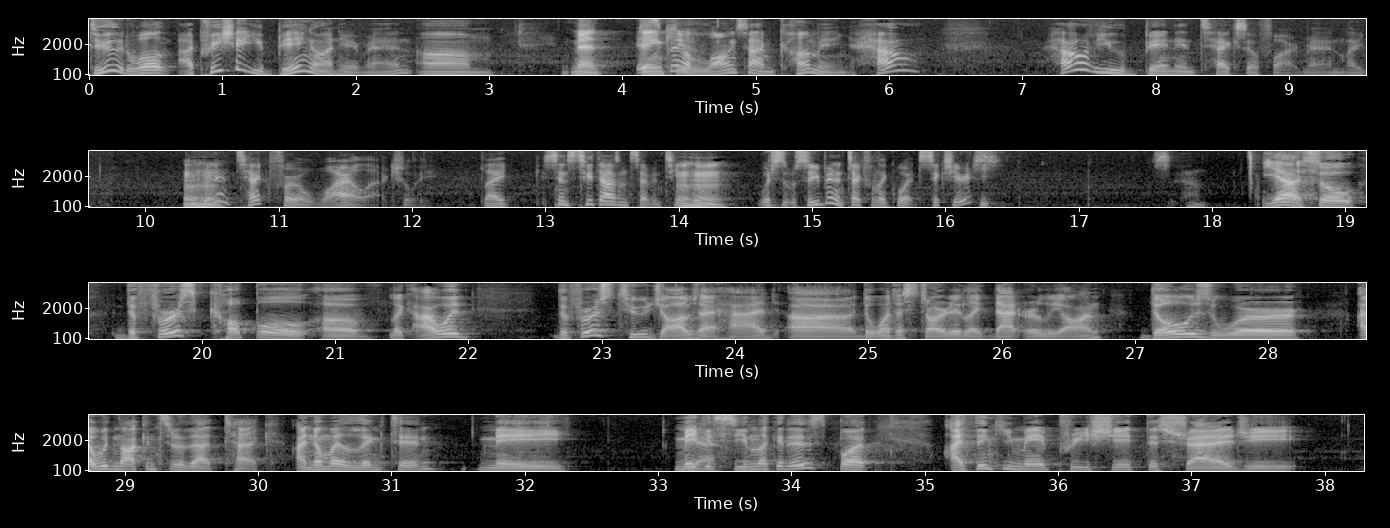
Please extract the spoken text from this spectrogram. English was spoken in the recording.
dude. Well, I appreciate you being on here, man. Um, man, thank you. it's been you. a long time coming. How how have you been in tech so far, man? Like, you've been Mhm. in tech for a while, actually. Like since 2017, Mhm. which is so you've been in tech for like what six years? So- Yeah, so the first couple of like I would the first two jobs I had, uh the ones I started like that early on, those were I would not consider that tech. I know my LinkedIn may make Yeah. it seem like it is, but I think you may appreciate this strategy.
